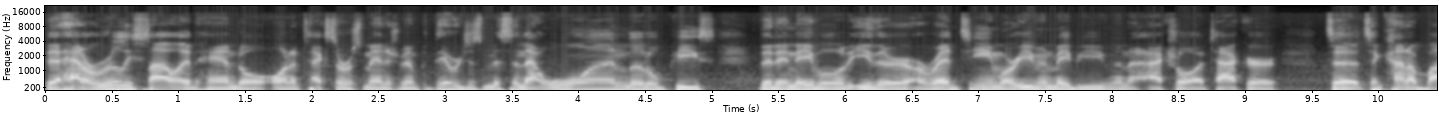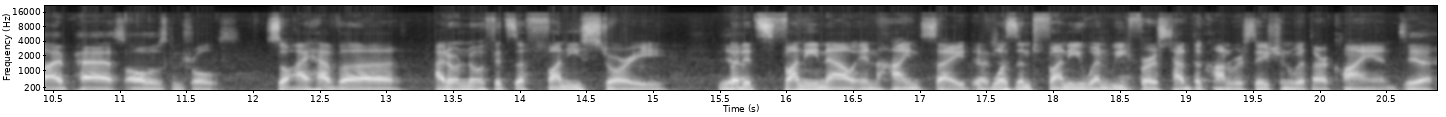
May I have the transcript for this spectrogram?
that had a really solid handle on attack surface management, but they were just missing that one little piece that enabled either a red team or even maybe even an actual attacker to, to kind of bypass all those controls? So I have a, I don't know if it's a funny story, but it's funny now in hindsight. It wasn't funny when we first had the conversation with our client. Yeah.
